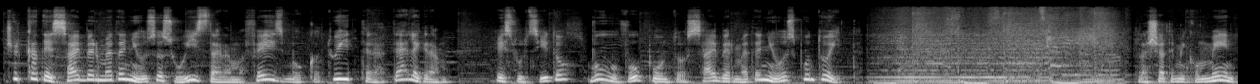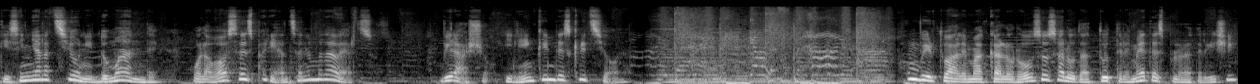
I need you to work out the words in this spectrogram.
Cercate Cyber Meta News su Instagram, Facebook, Twitter, Telegram e sul sito www.cybermetanews.it. Lasciatemi commenti, segnalazioni, domande o la vostra esperienza nel metaverso. Vi lascio i link in descrizione. Un virtuale ma caloroso saluto a tutte le meta esploratrici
